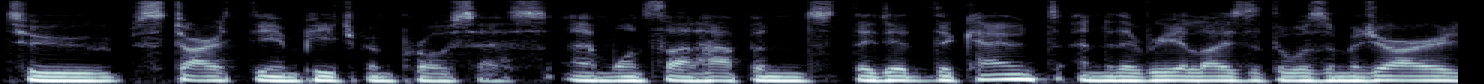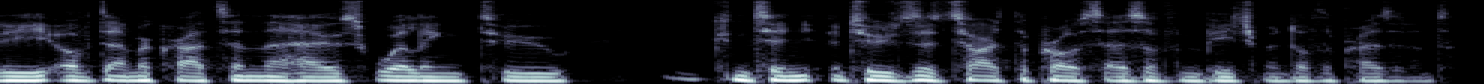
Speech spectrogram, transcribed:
to start the impeachment process. And once that happened, they did the count and they realized that there was a majority of Democrats in the House willing to continue to start the process of impeachment of the president.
